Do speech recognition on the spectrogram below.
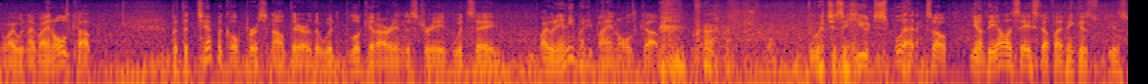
why wouldn't I buy an old cup? But the typical person out there that would look at our industry would say, why would anybody buy an old cup? Which is a huge split. So, you know, the LSA stuff I think is, is,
